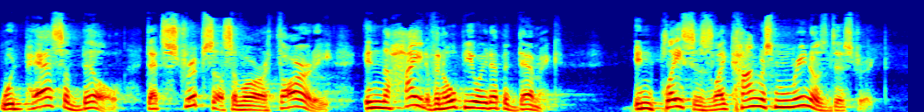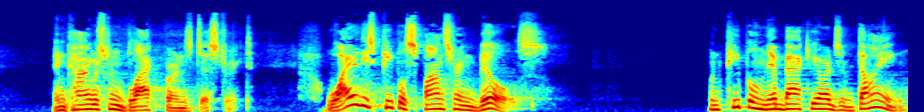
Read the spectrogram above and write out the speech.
would pass a bill that strips us of our authority in the height of an opioid epidemic in places like Congressman Marino's district and Congressman Blackburn's district. Why are these people sponsoring bills when people in their backyards are dying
